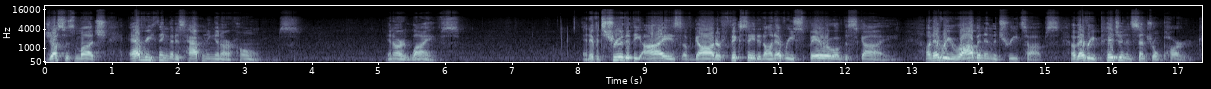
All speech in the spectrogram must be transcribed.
just as much everything that is happening in our homes, in our lives. And if it's true that the eyes of God are fixated on every sparrow of the sky, on every robin in the treetops, of every pigeon in Central Park,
